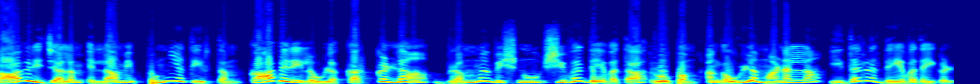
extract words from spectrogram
காவிரி ஜலம் எல்லாமே புண்ணிய தீர்த்தம். காவிரியில உள்ள கற்கள்லாம் பிரம்ம விஷ்ணு சிவ தேவதா ரூபம். அங்க உள்ள மணல்லாம் இதர தேவதைகள்.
